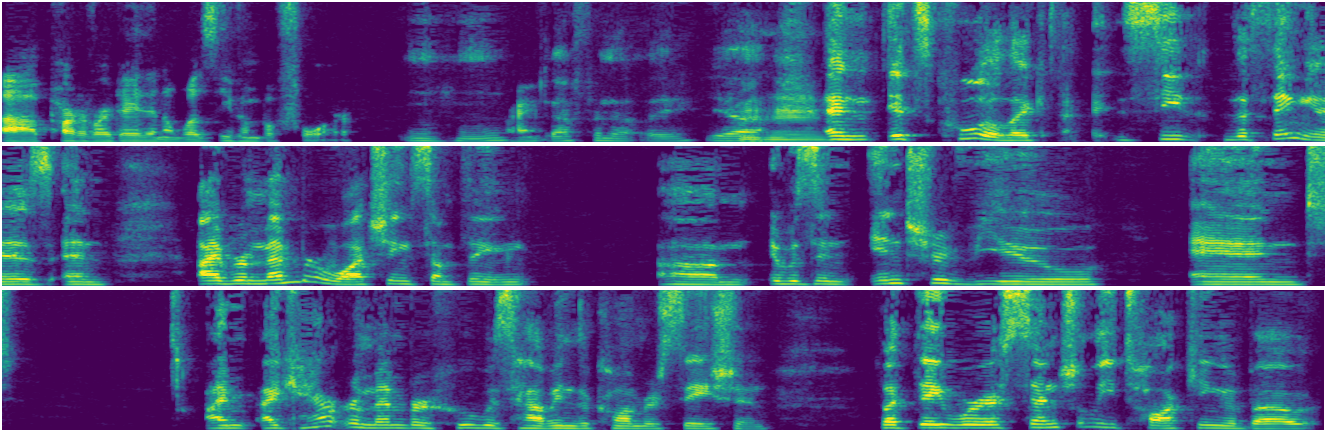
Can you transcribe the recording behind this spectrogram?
uh, part of our day than it was even before. Mm-hmm, right? Definitely, yeah. Mm-hmm. And it's cool. Like, see, the thing is, and I remember watching something. Um, it was an interview, and I'm I can't remember who was having the conversation, but they were essentially talking about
